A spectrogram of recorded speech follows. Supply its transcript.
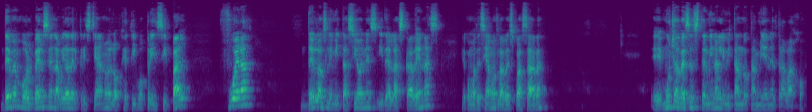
deben volverse en la vida del cristiano el objetivo principal fuera de las limitaciones y de las cadenas que como decíamos la vez pasada, eh, muchas veces terminan limitando también el trabajo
